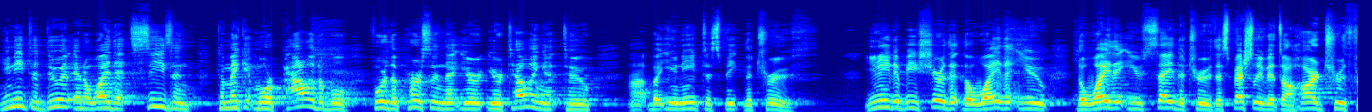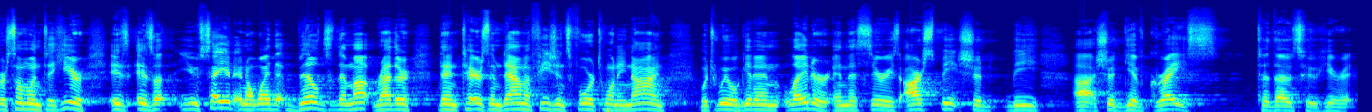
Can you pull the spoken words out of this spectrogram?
You need to do it in a way that's seasoned to make it more palatable for the person that you're, you're telling it to. Uh, but you need to speak the truth. You need to be sure that the way that you, the way that you say the truth, especially if it's a hard truth for someone to hear, is, is a, you say it in a way that builds them up rather than tears them down. Ephesians 4.29, which we will get in later in this series, our speech should be, uh, should give grace to those who hear it.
